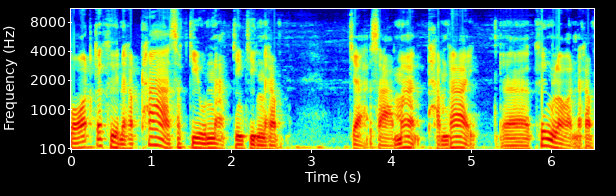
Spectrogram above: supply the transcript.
บอสก็คือนะครับถ้าสกิลหนักจริง ๆ นะครับ จะสามารถทำได้ครึ่งหลอดนะครับ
